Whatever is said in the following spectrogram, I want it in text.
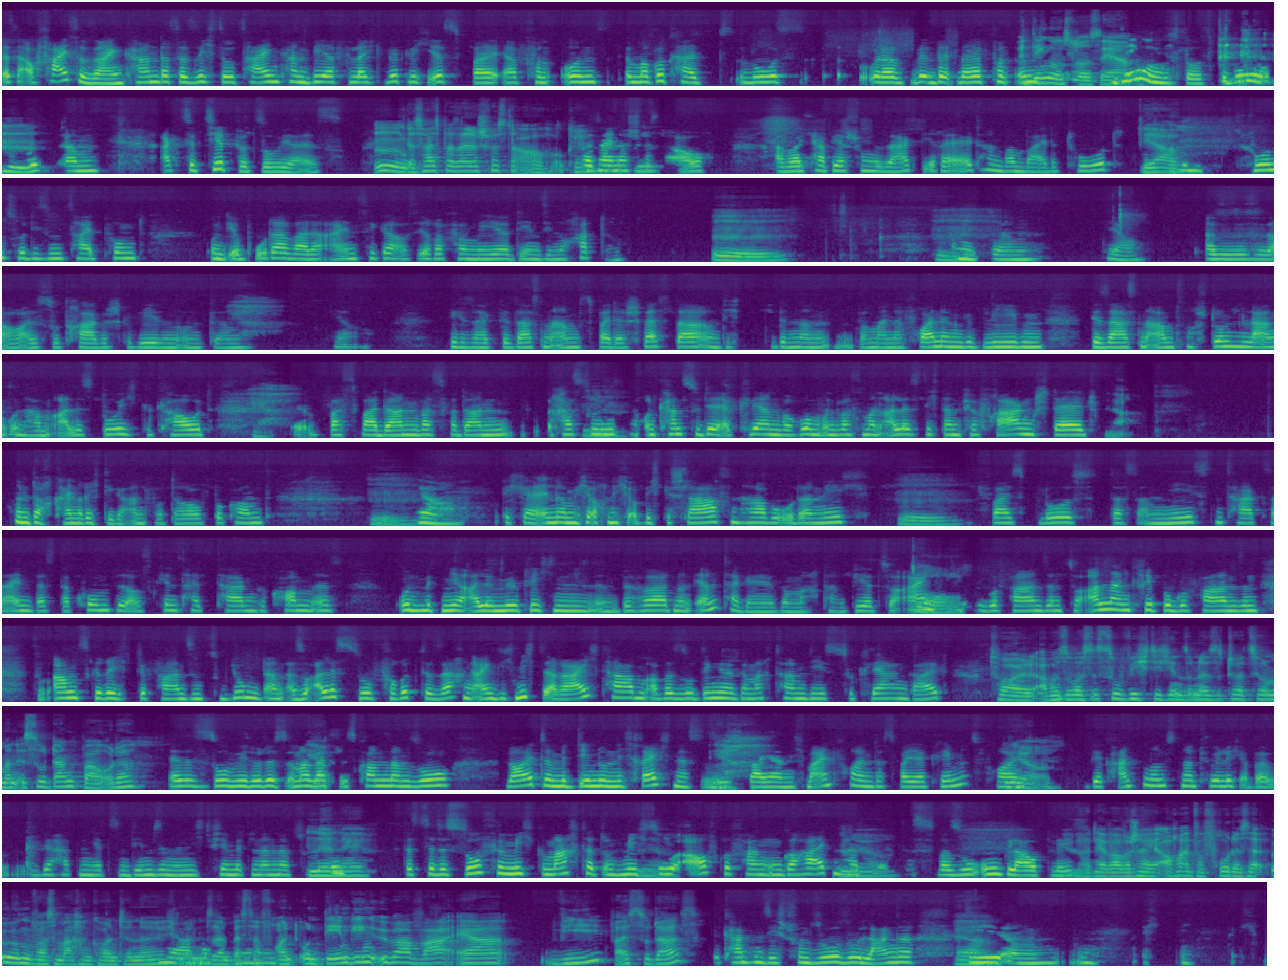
dass er auch scheiße sein kann, dass er sich so zeigen kann, wie er vielleicht wirklich ist, weil er von uns immer rückhaltslos oder weil er von uns bedingungslos, ja. bedingungslos, bedingungslos ähm, akzeptiert wird, so wie er ist. Mm, das heißt bei seiner Schwester auch, okay. Bei seiner Schwester auch. Aber ich habe ja schon gesagt, ihre Eltern waren beide tot. Ja. Schon zu diesem Zeitpunkt. Und ihr Bruder war der einzige aus ihrer Familie, den sie noch hatte. Mm. Mm. Und ähm, ja, also es ist auch alles so tragisch gewesen. Und ähm, ja, wie gesagt, wir saßen abends bei der Schwester und ich bin dann bei meiner Freundin geblieben. Wir saßen abends noch stundenlang und haben alles durchgekaut. Ja. Äh, was war dann, was war dann? Hast du Mhm. nicht noch und kannst du dir erklären, warum und was man alles sich dann für Fragen stellt Ja. und doch keine richtige Antwort darauf bekommt. Mm. Ja, ich erinnere mich auch nicht, ob ich geschlafen habe oder nicht. Mm. Ich weiß bloß, dass am nächsten Tag sein bester Kumpel aus Kindheitstagen gekommen ist und mit mir alle möglichen äh, Behörden und Ämtergänge gemacht haben. Wir zur einen Oh. Kripo gefahren sind, zur anderen Kripo gefahren sind, zum Amtsgericht gefahren sind, zum Jugendamt. Also alles so verrückte Sachen, eigentlich nichts erreicht haben, aber so Dinge gemacht haben, die es zu klären galt. Toll, aber sowas ist so wichtig in so einer Situation. Man ist so dankbar, oder? Es ist so, wie du das immer Ja. sagst, es kommen dann so Leute, mit denen du nicht rechnest. Also Ja. Es war ja nicht mein Freund, das war ja Clemens Freund. Ja. Wir kannten uns natürlich, aber wir hatten jetzt in dem Sinne nicht viel miteinander zu Nee, tun. nee. Dass er das so für mich gemacht hat und mich Ja. so aufgefangen und gehalten hat, Ja. das war so unglaublich. Ja, der war wahrscheinlich auch einfach froh, dass er irgendwas machen konnte, ne? Ich Ja, meine, sein bester. Freund. Und dem gegenüber war er wie? Weißt du das? Wir kannten sich schon so, so lange. Ja. Die, ähm, ich, ich,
